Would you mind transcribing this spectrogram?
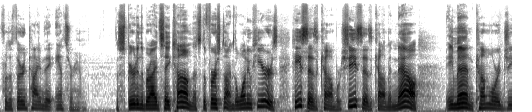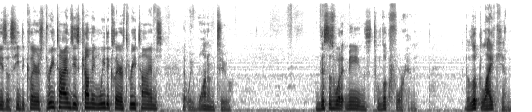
For the third time, they answer him. The Spirit and the bride say, Come. That's the first time. The one who hears, he says, Come, or she says, Come. And now, Amen. Come, Lord Jesus. He declares three times he's coming. We declare three times that we want him to. This is what it means to look for him, to look like him.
